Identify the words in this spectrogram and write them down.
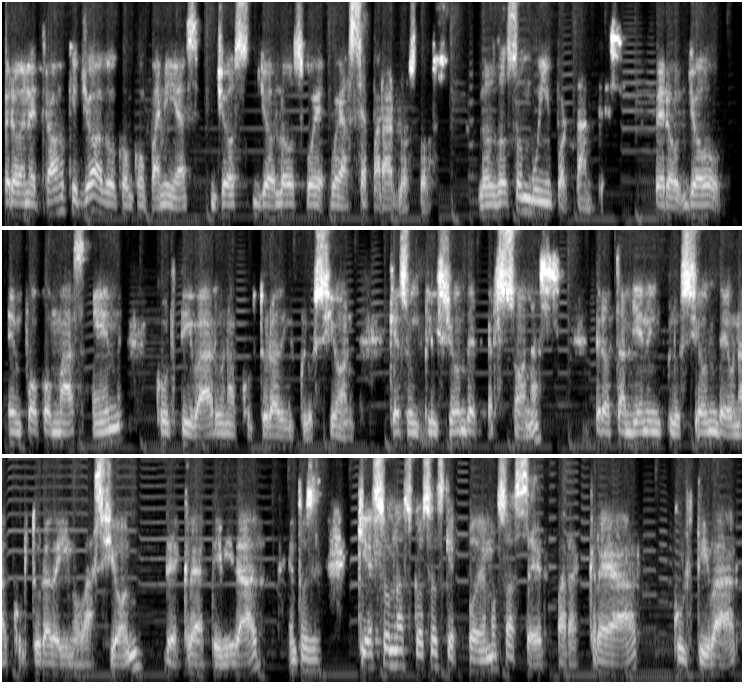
Pero en el trabajo que yo hago con compañías, yo, yo los voy, voy a separar los dos. Los dos son muy importantes, pero yo enfoco más en cultivar una cultura de inclusión, que es inclusión de personas, pero también inclusión de una cultura de innovación, de creatividad. Entonces, ¿qué son las cosas que podemos hacer para crear, cultivar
